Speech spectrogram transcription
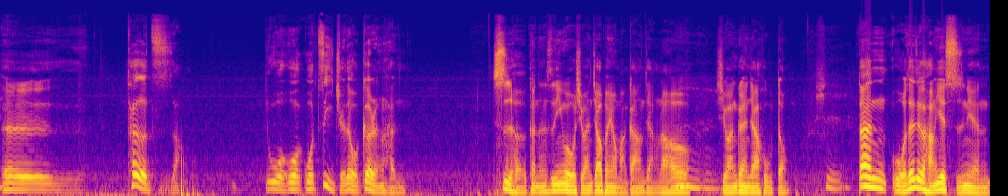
嗯，呃，特质啊，我我我自己觉得我个人很适合，可能是因为我喜欢交朋友嘛，刚刚讲，然后喜欢跟人家互动。是但我在这个行业十年，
